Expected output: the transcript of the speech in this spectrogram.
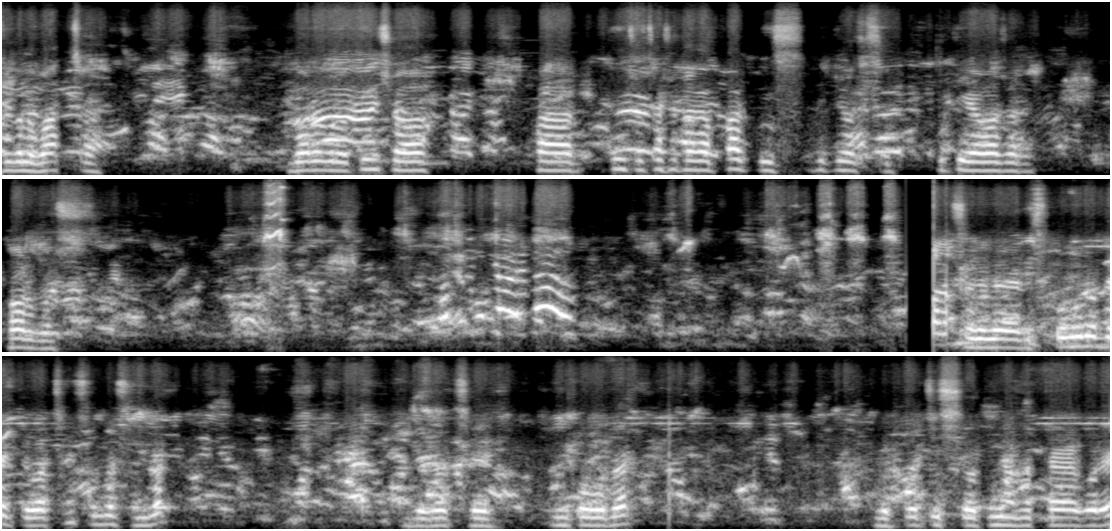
যেগুলো বাচ্চা। বড়গুলো তিনশো আর তিনশো, চারশো টাকা পার পিস বিক্রি হচ্ছে পুটিয়া বাজারে খরগোশ। কবুতর দেখতে পাচ্ছেন, সুন্দর সুন্দর। যাচ্ছে এই কবুতর পঁচিশশো, তিন হাজার টাকা করে।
